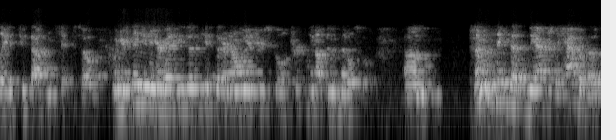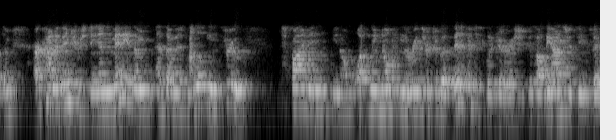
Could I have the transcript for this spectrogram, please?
late as 2006. So when you're thinking in your head, these are the kids that are in elementary school, trickling up into middle school. Um, some of the things that we actually have about them are kind of interesting, and many of them, as I was looking through, finding, you know, what we know from the research about this particular generation, because I'll be honest with you and say,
